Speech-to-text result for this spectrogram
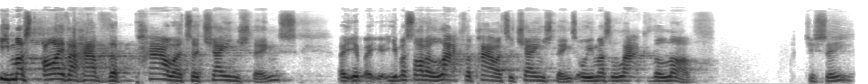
He must either have the power to change things, uh, you must either lack the power to change things, or you must lack the love. Do you see?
